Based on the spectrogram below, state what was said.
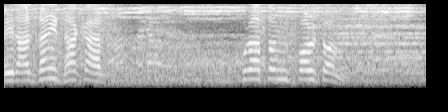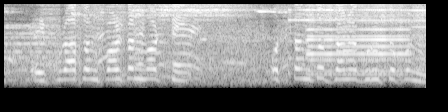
এই রাজধানী ঢাকার পুরাতন পল্টন, এই পুরাতন পল্টন মোড়টি অত্যন্ত জনগুরুত্বপূর্ণ।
